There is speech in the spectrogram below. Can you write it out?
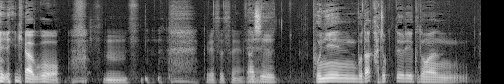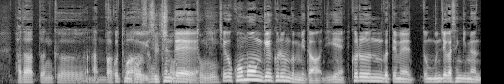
얘기하고 음 그랬었어요. 예. 사실 본인보다 가족들이 그동안 받아왔던 그 음, 압박과 고통도 있을 텐데 고통이 제가 고마운 게 그런 겁니다. 이게 그런 것 때문에 또 문제가 생기면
